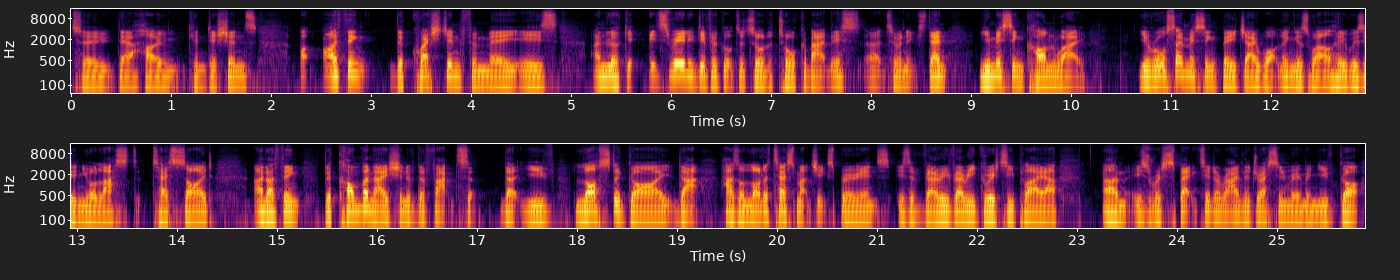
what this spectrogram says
to their home conditions. I, I think the question for me is, and look, it, it's really difficult to sort of talk about this uh, to an extent. You're missing Conway. You're also missing BJ Watling as well, who was in your last test side. And I think the combination of the fact that you've lost a guy that has a lot of test match experience, is a very, very gritty player, um, is respected around the dressing room, and you've got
